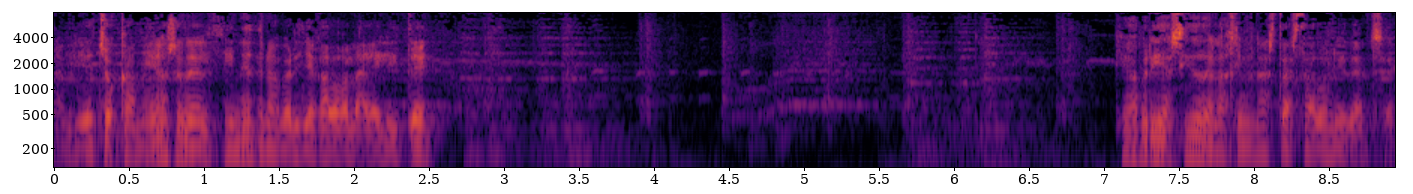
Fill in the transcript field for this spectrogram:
¿Habría hecho cameos en el cine de no haber llegado a la élite? ¿Qué habría sido de la gimnasta estadounidense?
